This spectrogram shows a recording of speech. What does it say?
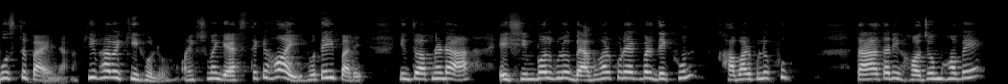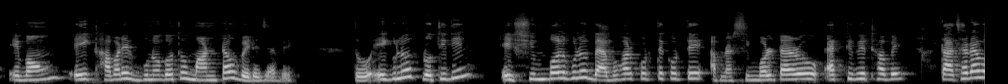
বুঝতে পারি না। কীভাবে কি হলো? অনেক সময় গ্যাস থেকে হয়, হতেই পারে। কিন্তু আপনারা এই সিম্বলগুলো ব্যবহার করে একবার দেখুন, খাবারগুলো খুব তাড়াতাড়ি হজম হবে এবং এই খাবারের গুণগত মানটাও বেড়ে যাবে। তো এগুলো প্রতিদিন এই সিম্বলগুলো ব্যবহার করতে করতে আপনার সিম্বলটারও অ্যাক্টিভেট হবে। তাছাড়াও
